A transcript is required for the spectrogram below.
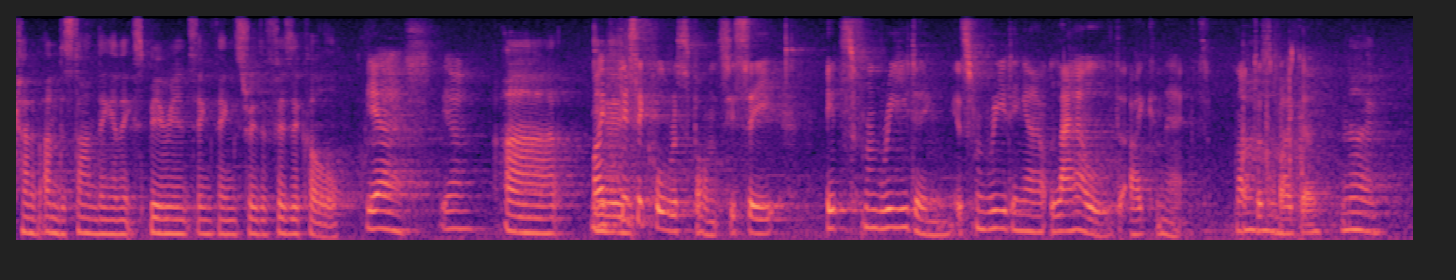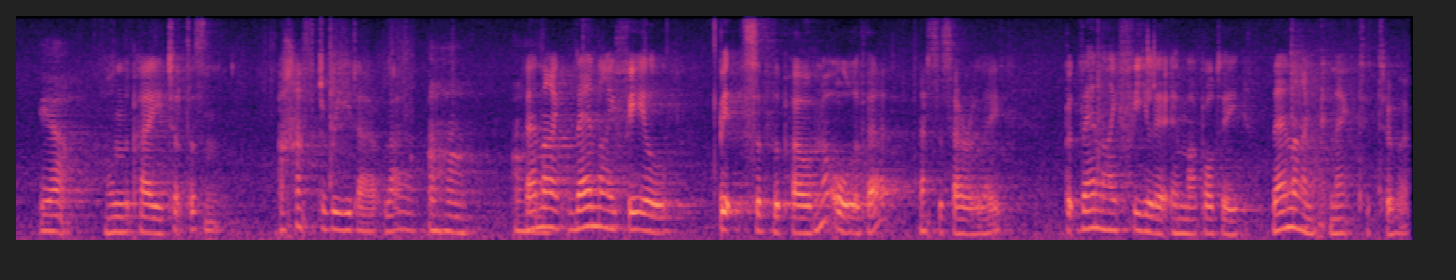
kind of understanding and experiencing things through the physical. Yes, yeah. Uh, My know, physical response, you see, it's from reading. It's from reading out loud that I connect, not uh, just by going. No, yeah. On the page, it doesn't. I have to read out loud. Uh-huh. Uh-huh. Then I then I feel bits of the poem, not all of it necessarily, but then I feel it in my body then I'm connected to it.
